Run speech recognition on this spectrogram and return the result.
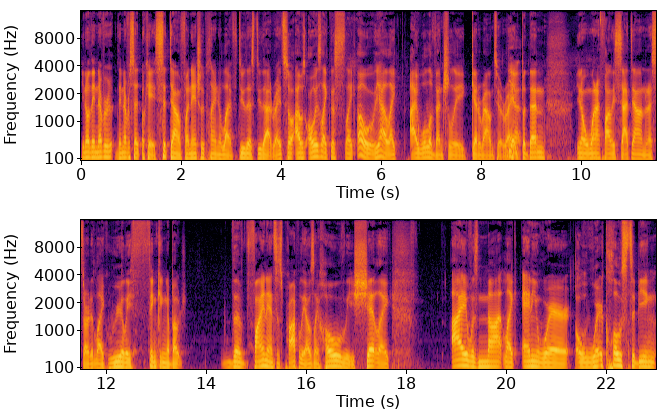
you know, they never they never said, "Okay, sit down, financially plan your life. Do this, do that," right? So I was always like this like, "Oh, yeah, like I will eventually get around to it, right?" Yeah. But then you know, when I finally sat down and I started like really thinking about the finances properly, I was like, "Holy shit, like I was not like anywhere aware close to being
